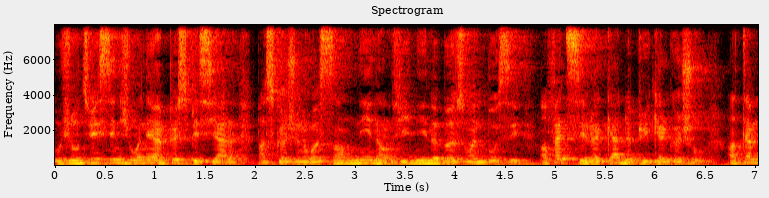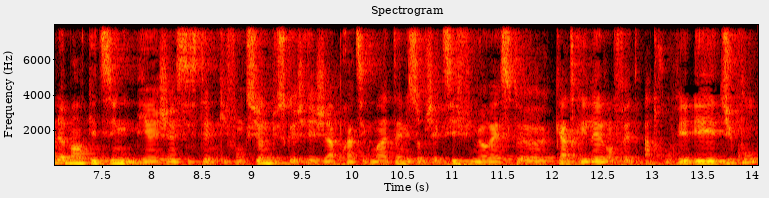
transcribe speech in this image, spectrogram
Aujourd'hui c'est une journée un peu spéciale parce que je ne ressens ni l'envie ni le besoin de bosser. En fait, c'est le cas depuis quelques jours. En termes de marketing, bien j'ai un système qui fonctionne puisque j'ai déjà pratiquement atteint mes objectifs. Il me reste 4 euh, élèves en fait à trouver. Et du coup,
